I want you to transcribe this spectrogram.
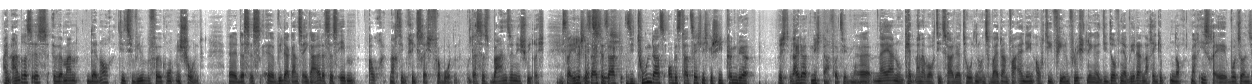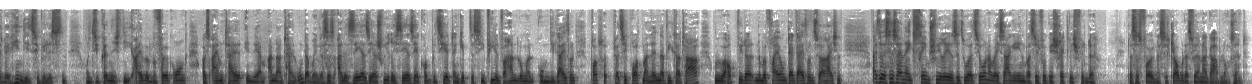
Ein anderes ist, wenn man dennoch die Zivilbevölkerung nicht schont. Äh, das ist äh, wieder ganz egal. Das ist eben auch nach dem Kriegsrecht verboten. Und das ist wahnsinnig schwierig. Die israelische Letztlich, Seite sagt, sie tun das. Ob es tatsächlich geschieht, können wir Richtig. leider nicht nachvollziehen im Moment. Äh, naja, nun kennt man aber auch die Zahl der Toten und so weiter und vor allen Dingen auch die vielen Flüchtlinge. Die dürfen ja weder nach Ägypten noch nach Israel. Wo sollen sie denn hin, die Zivilisten? Und sie können nicht die halbe Bevölkerung aus einem Teil in dem anderen Teil unterbringen. Das ist alles sehr, sehr schwierig, sehr, sehr kompliziert. Dann gibt es die vielen Verhandlungen um die Geiseln. Plötzlich braucht man Länder wie Katar, um überhaupt wieder eine Befreiung der Geiseln zu erreichen. Also es ist eine extrem schwierige Situation, aber ich sage Ihnen, was ich wirklich schrecklich finde. Das ist Folgendes. Ich glaube, dass wir an einer Gabelung sind.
